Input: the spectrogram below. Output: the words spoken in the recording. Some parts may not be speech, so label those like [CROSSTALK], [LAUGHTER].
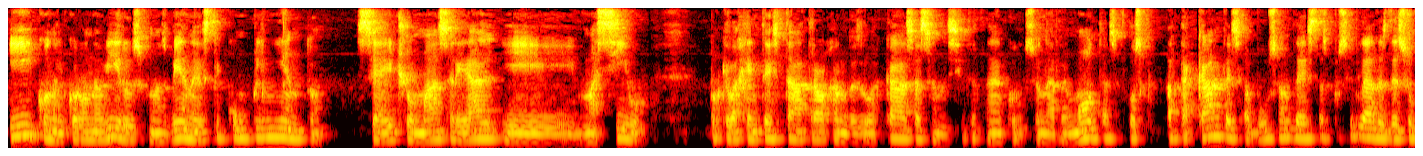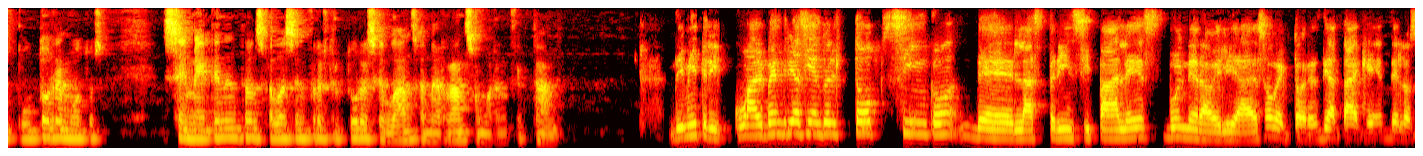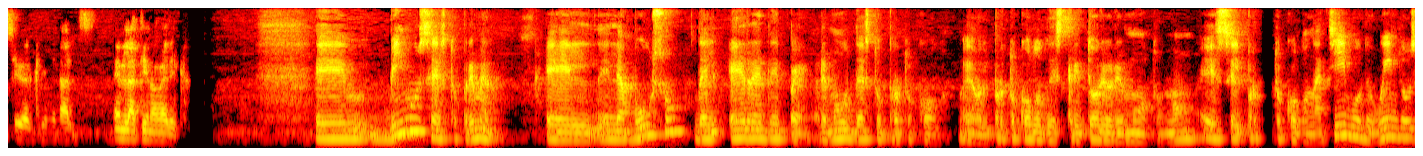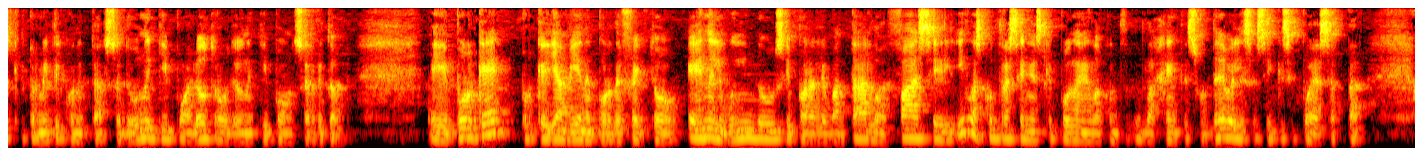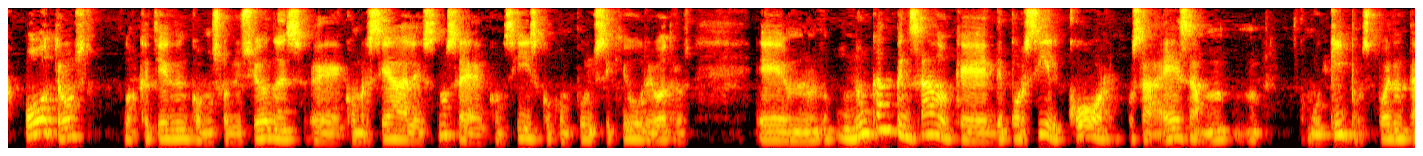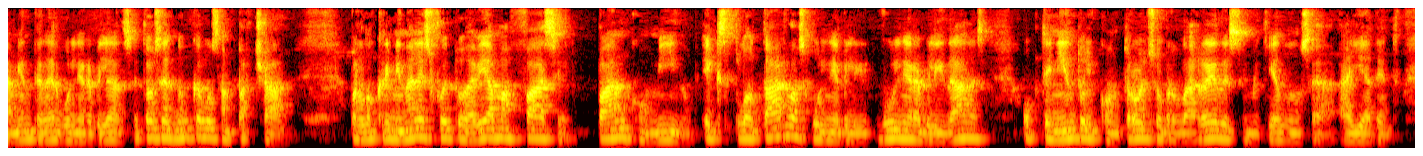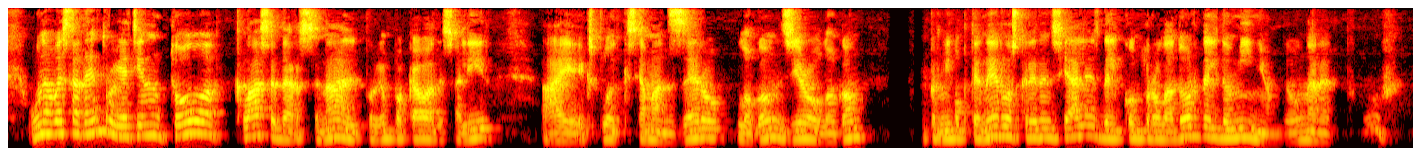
Y con el coronavirus, más bien, este cumplimiento se ha hecho más real y masivo porque la gente está trabajando desde las casas, se necesita tener conexiones remotas, los atacantes abusan de estas posibilidades de sus puntos remotos, se meten entonces a las infraestructuras, se lanzan a ransomware infectando. Dimitri, ¿cuál vendría siendo el top 5 de las principales vulnerabilidades o vectores de ataque de los cibercriminales en Latinoamérica? Eh, vimos esto primero el, abuso del RDP, Remote Desktop Protocol, eh, el protocolo de escritorio remoto, ¿no? Es el protocolo nativo de Windows que permite conectarse de un equipo al otro o de un equipo a un servidor. Eh, ¿Por qué? Porque ya viene por defecto en el Windows y para levantarlo es fácil y las contraseñas que ponen la, gente son débiles, así que se puede aceptar. Otros los que tienen como soluciones eh, comerciales, no sé, con Cisco, con Pulse Secure y otros, eh, nunca han pensado que de por sí el core, o sea, esa, como equipos, pueden también tener vulnerabilidades. Entonces nunca los han parchado. Para los criminales fue todavía más fácil, pan comido, explotar las vulnerabilidades, obteniendo el control sobre las redes y metiéndose ahí adentro. Una vez adentro ya tienen toda clase de arsenal. Por ejemplo, acaba de salir, hay exploit que se llama Zero Logon, Zero Logon, permite obtener los credenciales del controlador del dominio de una red.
